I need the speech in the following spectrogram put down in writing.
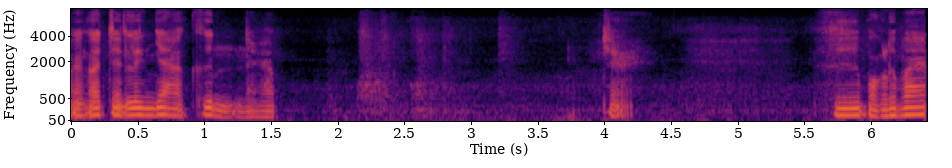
มันก็จะเล่นยากขึ้นนะครับใช่คือบอกเลยว่า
